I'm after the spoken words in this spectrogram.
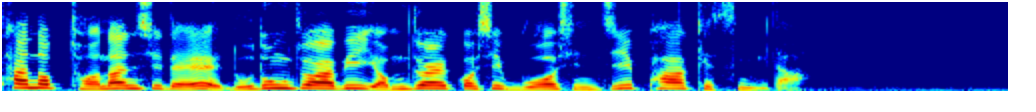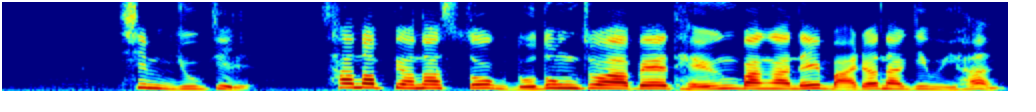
산업 전환 시대에 노동조합이 염두할 것이 무엇인지 파악했습니다. 16일 산업 변화 속 노동조합의 대응 방안을 마련하기 위한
